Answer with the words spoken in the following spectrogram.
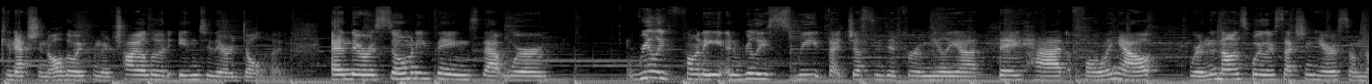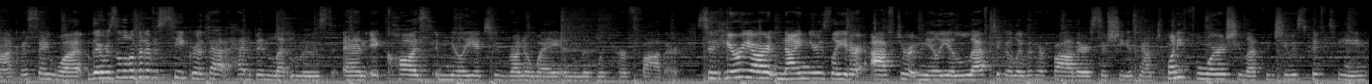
connection all the way from their childhood into their adulthood. And there were so many things that were really funny and really sweet that Justin did for Amelia. They had a falling out We're in the non-spoiler section here, so I'm not gonna say what. There was a little bit of a secret that had been let loose, and it caused Amelia to run away and live with her father. So here we are, nine years later, after Amelia left to go live with her father. So she is now 24. She left when she was 15,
